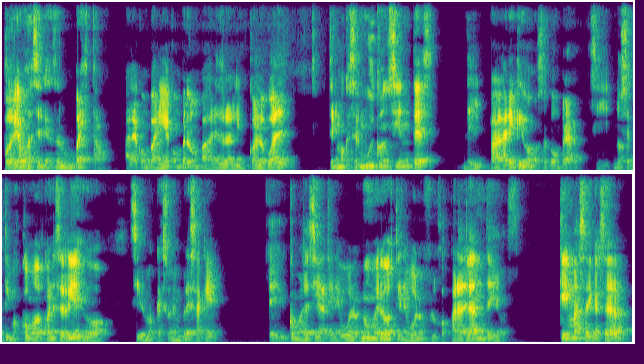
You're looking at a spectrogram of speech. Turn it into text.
podríamos decir que es hacer un préstamo a la compañía comprar un pagaré dólar link, con lo cual tenemos que ser muy conscientes del pagaré que vamos a comprar. Si nos sentimos cómodos con ese riesgo, si vemos que es una empresa que, eh, como decía, tiene buenos números, tiene buenos flujos para adelante y demás. ¿Qué más hay que hacer?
